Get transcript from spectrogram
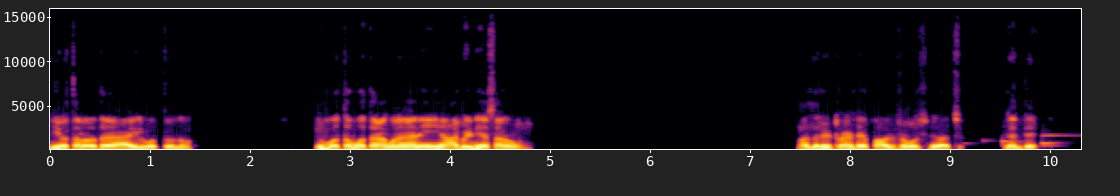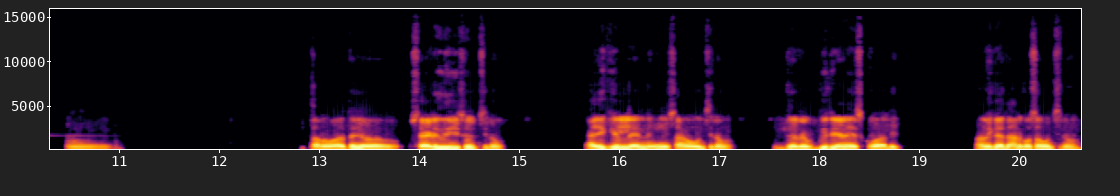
ఇక తర్వాత ఆయిల్ పోతుండు. ఇవి మొత్తం పోతాను అనుకున్నా కానీ ఆపిండి ఇక సగం. అర్ధ లీటర్ అంటే పావు లీటర్ పోసింది కావచ్చు. అంతే. తర్వాత ఇక సైడ్కి తీసి ఉంచినాం. ఐదు కిలోలని సగం ఉంచినాం. రేపు బిర్యానీ వేసుకోవాలి. అందుకే దానికోసం ఉంచినాం.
